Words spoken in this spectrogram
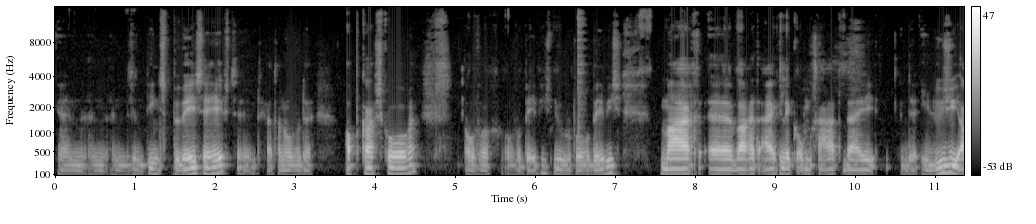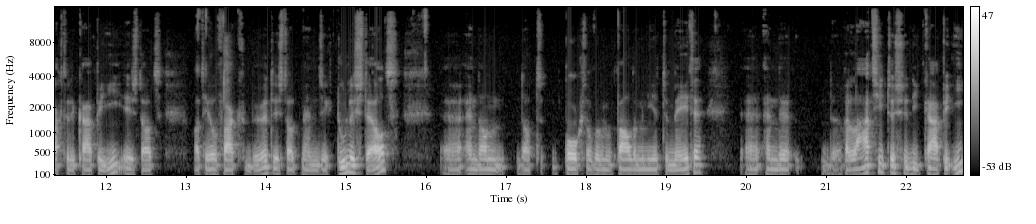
en, en, en, zijn dienst bewezen heeft. Het gaat dan over de APCAR-score, over, over baby's, nieuwgeboren baby's. Maar waar het eigenlijk om gaat bij de illusie achter de KPI is dat wat heel vaak gebeurt, is dat men zich doelen stelt en dan dat poogt op een bepaalde manier te meten. Eh, en de, de relatie tussen die KPI, eh,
